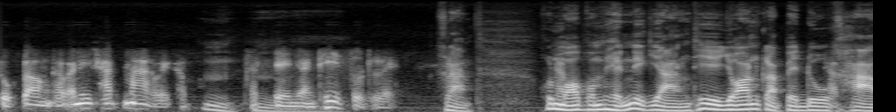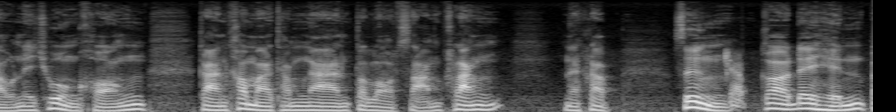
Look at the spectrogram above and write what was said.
ถูกต้องครับ อันนี้ชัดมากเลยครับอืมชัดเจนอย่างที่สุดเลยครับ คุณหมอผมเห็นอีกอย่างที่ย้อนกลับไปดูครับข่าวในช่วงของการเข้ามาทำงานตลอด3ครั้งนะครับ ซึ่งครับก็ได้เห็นไป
